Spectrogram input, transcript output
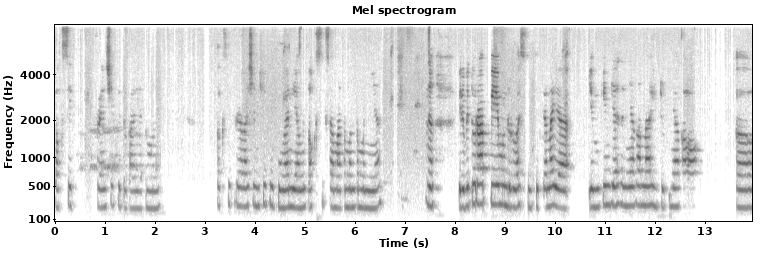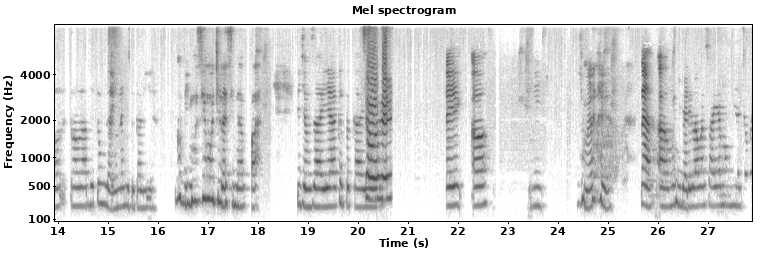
toxic friendship gitu kali ya temen. Toxic relationship hubungan yang toxic sama teman-temannya nah hidup itu rapi mundurlah sedikit. Karena ya ya mungkin biasanya karena hidupnya kalau eh, terlalu rapi itu nggak enak gitu kali ya. Gue bingung sih mau jelasin apa. Di jam saya ketuk kayu Sorry. eh jadi gimana ya? Nah eh, menghindari lawan saya menghindari apa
